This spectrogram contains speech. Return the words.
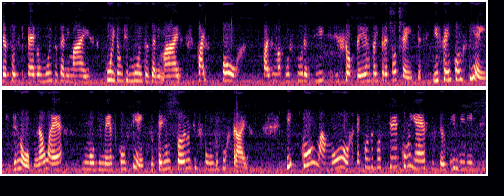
pessoas que pegam muitos animais, cuidam de muitos animais, faz por, faz uma postura de, de soberba e prepotência. Isso é inconsciente, de novo, não é um movimento consciente, tem um pano de fundo por trás. E com amor é quando você conhece os seus limites,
